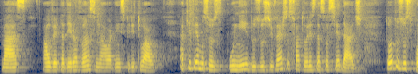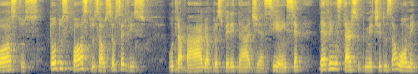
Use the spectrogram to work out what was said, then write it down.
mas a um verdadeiro avanço na ordem espiritual. Aqui vemos os, unidos os diversos fatores da sociedade, todos os postos, todos postos ao seu serviço. O trabalho, a prosperidade e a ciência devem estar submetidos ao homem,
